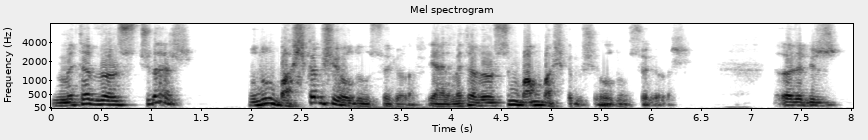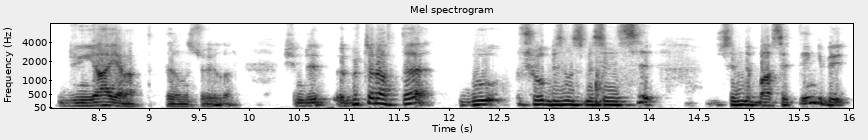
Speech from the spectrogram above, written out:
metaverse'çüler bunun başka bir şey olduğunu söylüyorlar. Yani metaverse'ün bambaşka bir şey olduğunu söylüyorlar. Öyle bir dünya yarattıklarını söylüyorlar. Şimdi öbür tarafta bu show business meselesi senin de bahsettiğin gibi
